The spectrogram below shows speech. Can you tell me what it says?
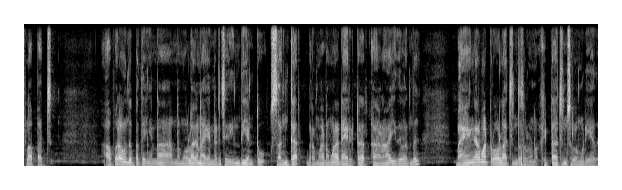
ஃப்ளாப் ஆச்சு. அப்புறம் வந்து பார்த்திங்கன்னா நம்ம உலகநாயகன் நடித்தது இந்தியன் டூ சங்கர் பிரம்மாண்டமான டைரக்டர். ஆனால் இது வந்து பயங்கரமாக ட்ரோல் ஆச்சுன்னு தான் சொல்லணும். ஹிட் ஆச்சுன்னு சொல்ல முடியாது.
